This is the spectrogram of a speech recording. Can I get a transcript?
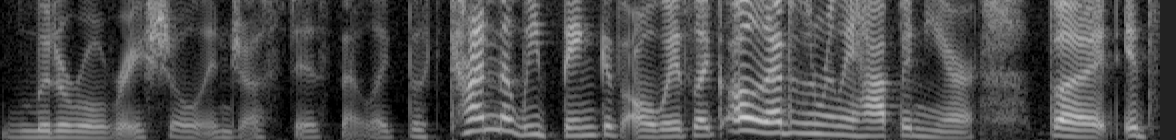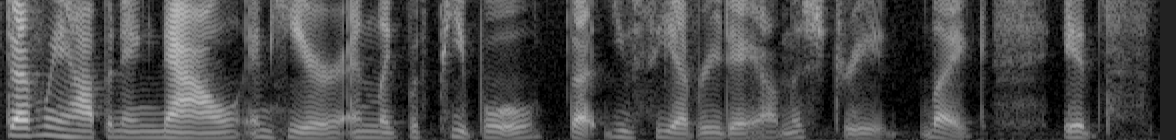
literal racial injustice that like the time that we think is always like oh that doesn't really happen here but it's definitely happening now and here and like with people that you see every day on the street like it's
